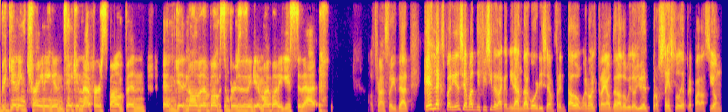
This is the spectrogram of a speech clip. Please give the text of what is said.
beginning training and taking that first bump and, and getting all the bumps and bruises and getting my body used to that. translate that. ¿Qué es la experiencia más difícil de la que Miranda Gordy se ha enfrentado? Bueno, el tryout de la WWE, el proceso de preparación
